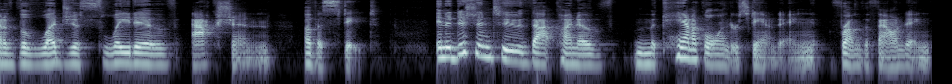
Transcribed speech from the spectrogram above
kind of the legislative action of a state. In addition to that kind of mechanical understanding from the founding,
